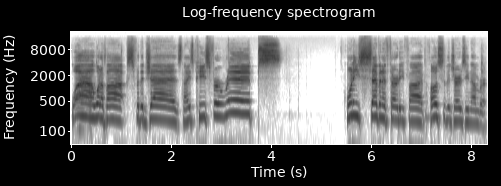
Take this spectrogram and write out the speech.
Wow, what a box for the Jazz. Nice piece for Rips. 27 to 35. Close to the jersey number.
